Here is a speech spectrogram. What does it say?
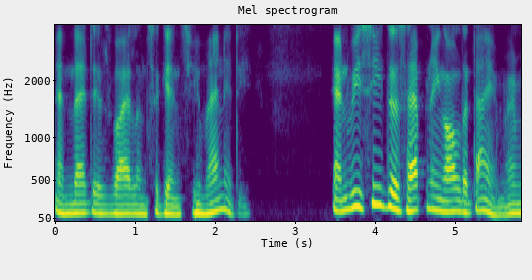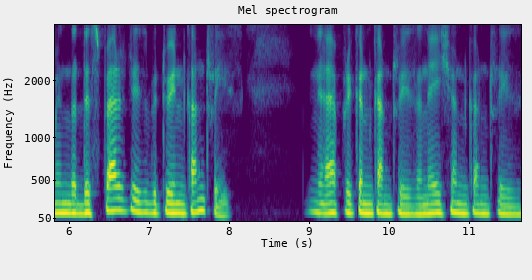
And that is violence against humanity. And we see this happening all the time. I mean, the disparities between countries, African countries and Asian countries,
